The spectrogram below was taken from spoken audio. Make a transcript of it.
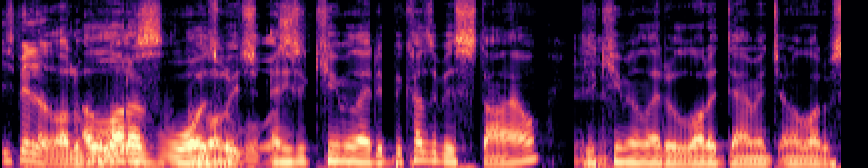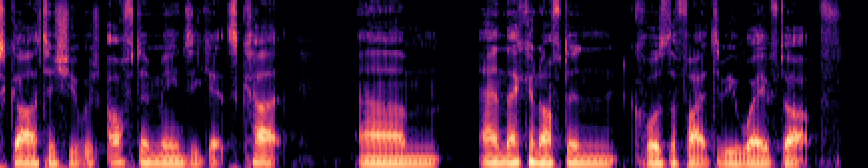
He's been in a lot of a wars. lot of wars, lot of which and he's accumulated because of his style. He's Mhm. accumulated a lot of damage and a lot of scar tissue, which often means he gets cut, um, and that can often cause the fight to be waved off.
